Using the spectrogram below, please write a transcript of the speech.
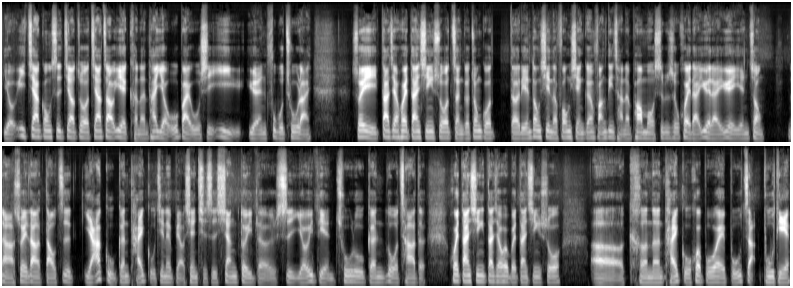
有一家公司叫做佳兆业，可能它有五百五十亿元付不出来。所以大家会担心说，整个中国的联动性的风险跟房地产的泡沫是不是会来越来越严重？那所以让导致雅股跟台股今天的表现其实相对的是有一点出入跟落差的。会担心大家会不会担心说，呃，可能台股会不会补涨补跌？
